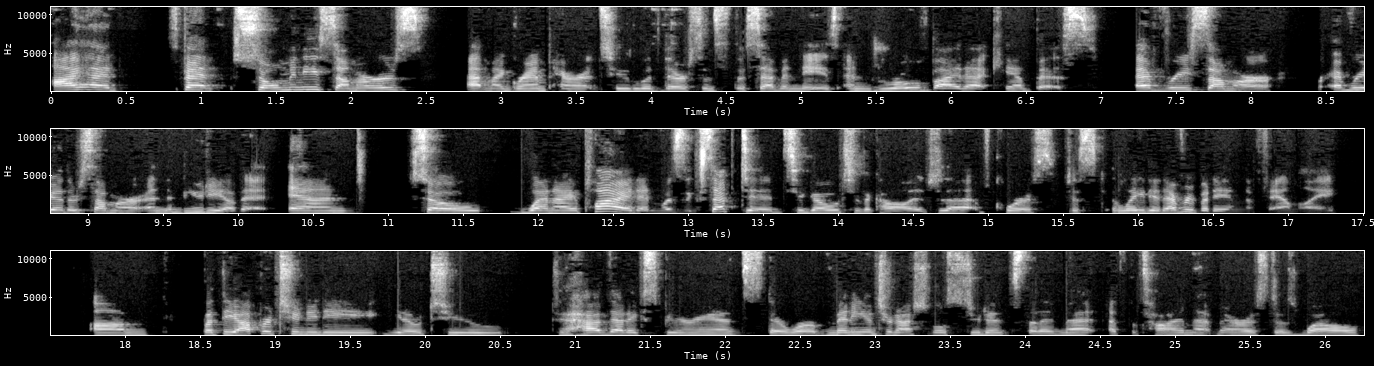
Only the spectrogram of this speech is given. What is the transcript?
I had spent so many summers at my grandparents who lived there since the 70s and drove by that campus every summer or every other summer and the beauty of it. And so when I applied and was accepted to go to the college, that of course just elated everybody in the family. Um, but the opportunity, you know, to to have that experience, there were many international students that I met at the time at Marist as well.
